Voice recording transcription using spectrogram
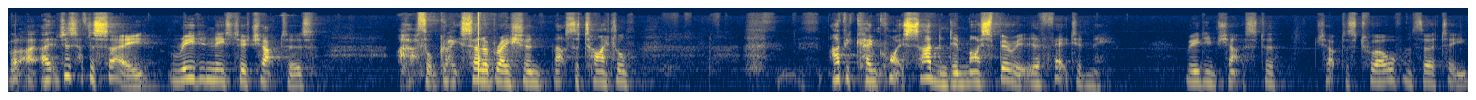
But I, I just have to say, reading these two chapters, I thought, great celebration, that's the title. I became quite saddened in my spirit. It affected me, reading chapters, chapters 12 and 13.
